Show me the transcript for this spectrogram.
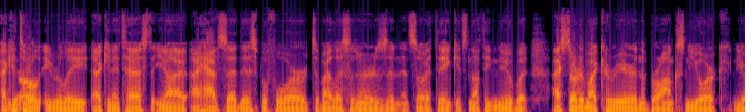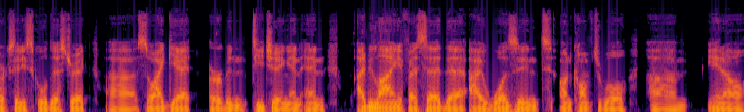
I can know? totally relate. I can attest that, you know, I, I have said this before to my listeners, and, and so I think it's nothing new, but I started my career in the Bronx, New York, New York City School District. Uh, so I get urban teaching, and, and I'd be lying if I said that I wasn't uncomfortable, um, you know,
